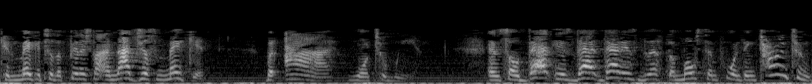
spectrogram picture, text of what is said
can make it to the finish line and not just make it, but I want to win. And so that is that that is the, the most important thing. Turn to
